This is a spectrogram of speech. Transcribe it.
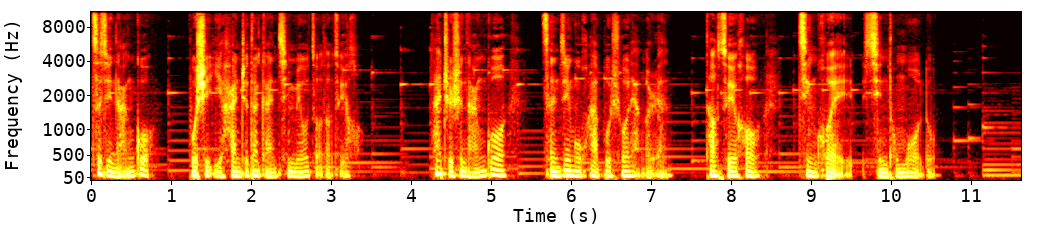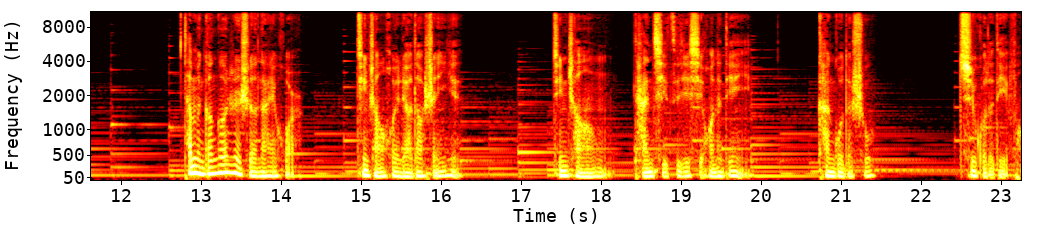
自己难过，不是遗憾这段感情没有走到最后。他只是难过，曾经无话不说两个人，到最后竟会形同陌路。他们刚刚认识的那一会儿，经常会聊到深夜，经常谈起自己喜欢的电影、看过的书、去过的地方。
